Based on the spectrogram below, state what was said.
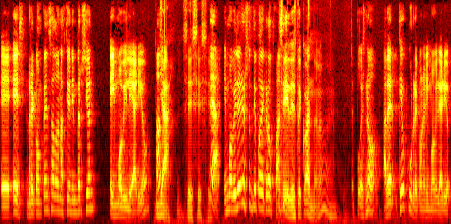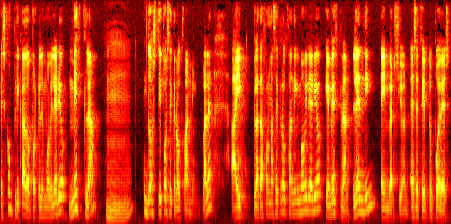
Eh, es recompensa, donación, inversión e inmobiliario. ¿Ah? Ya, sí, sí, sí. inmobiliario es un tipo de crowdfunding. Sí, ¿desde cuándo, no? Pues no. A ver, ¿qué ocurre con el inmobiliario? Es complicado porque el inmobiliario mezcla mm. dos tipos de crowdfunding, ¿vale? Hay plataformas de crowdfunding inmobiliario que mezclan lending e inversión. Es decir, tú puedes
